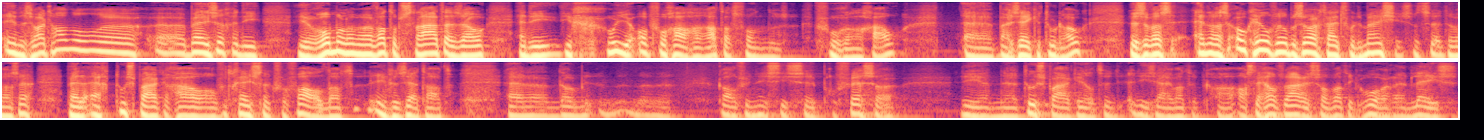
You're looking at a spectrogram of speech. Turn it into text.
in de zwarthandel uh, uh, bezig. En die, die rommelen maar wat op straat en zo. En die, die groeien op voor al gehad, dat vonden ze vroeger al gauw. Maar zeker toen ook. Dus er was, en er was ook heel veel bezorgdheid voor de meisjes. Want er was echt, werden echt toespraken gehouden over het geestelijk verval dat ingezet had. En een, Calvinistische professor die een uh, toespraak hield, die zei: wat Als de helft waar is van wat ik hoor en lees,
